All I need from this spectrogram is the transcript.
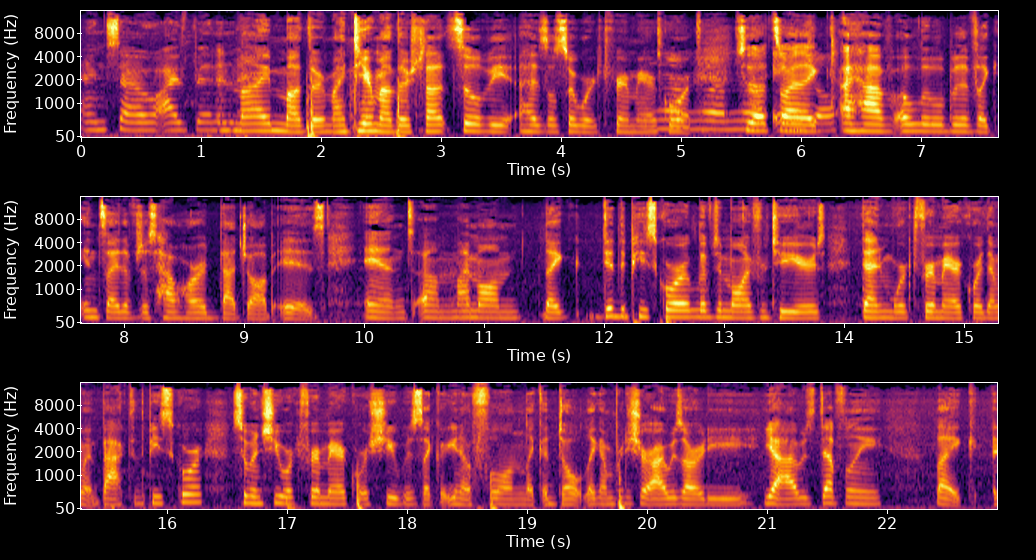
And so I've been And my mother, my dear mother, Sylvie, has also worked for AmeriCorps. So that's why like I have a little bit of like insight of just how hard that job is. And um, my mom like did the Peace Corps, lived in Mali for two years, then worked for AmeriCorps, then went back to the Peace Corps. So when she worked for AmeriCorps, she was like you know full on like adult. Like I'm pretty sure I was already yeah I was definitely like a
